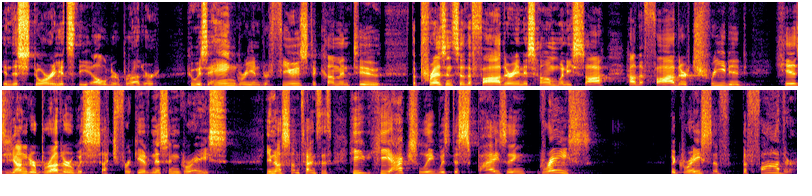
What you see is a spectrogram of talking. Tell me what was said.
in this story. It's the elder brother who was angry and refused to come into the presence of the father in his home when he saw how the father treated his younger brother with such forgiveness and grace. You know, sometimes this, he, he actually was despising grace, the grace of the Father.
